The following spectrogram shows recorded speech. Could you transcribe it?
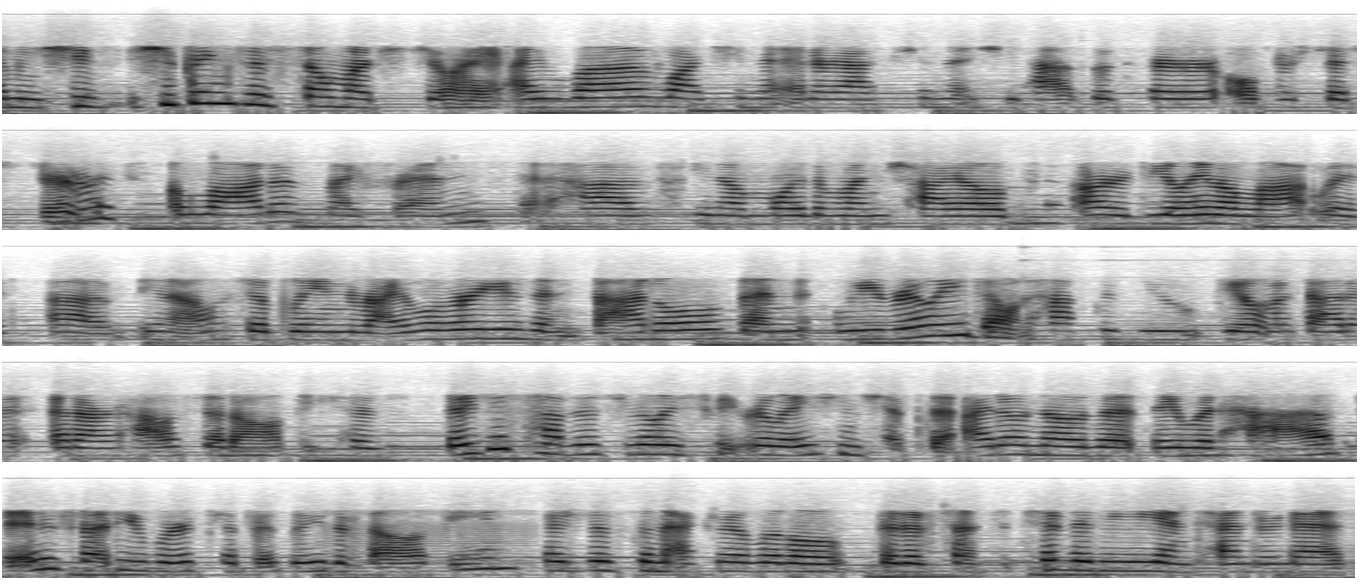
I mean, she's she brings us so much joy. I love watching the interaction that she has with her older sister. A lot of my friends that have, you know, more than one child are dealing a lot with, uh, you know, sibling rivalries and battles, and we really don't have to do deal with that at, at our house at all because they just have this really sweet relationship that I don't know that they would have if Betty were typically developing. There's just an extra little bit of sensitivity and tenderness,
